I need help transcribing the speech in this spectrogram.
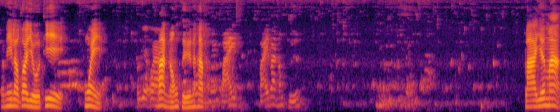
ตอนนี้เราก็อยู่ที่ห้วยเขาเรียกว่าบ้านหนองผือนะครับ ฝายฝายบ้านน้องผือ ปลาเยอะมาก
